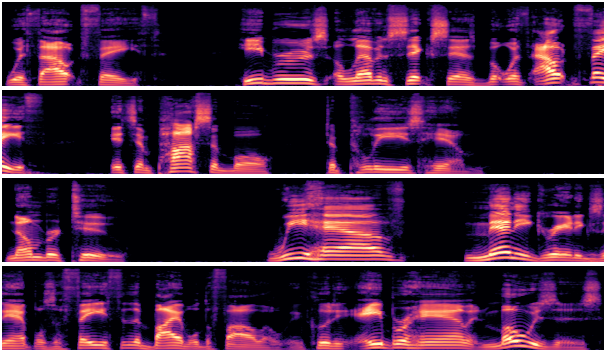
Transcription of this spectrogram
without faith. Hebrews 11:6 says, "But without faith, it's impossible to please him." Number 2, we have many great examples of faith in the Bible to follow, including Abraham and Moses,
